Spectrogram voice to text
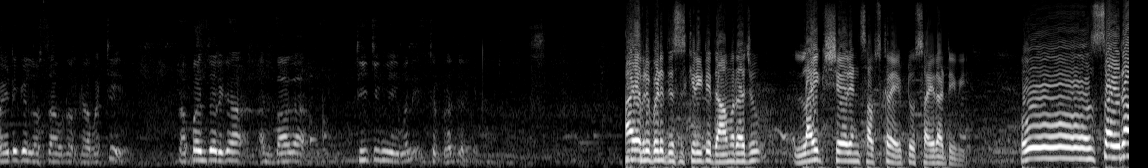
బయటికి వెళ్ళి వస్తూ ఉన్నారు కాబట్టి తప్పనిసరిగా అది బాగా టీచింగ్ చేయమని చెప్పడం జరిగింది. Hi everybody this is Kiriti Damaraju like share and subscribe to Saira TV ఓ సైరా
